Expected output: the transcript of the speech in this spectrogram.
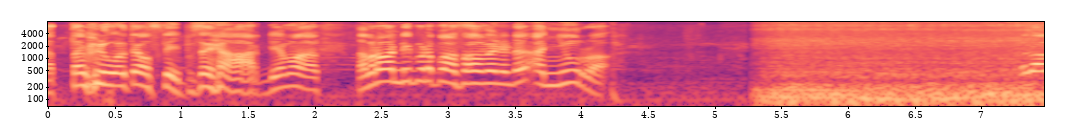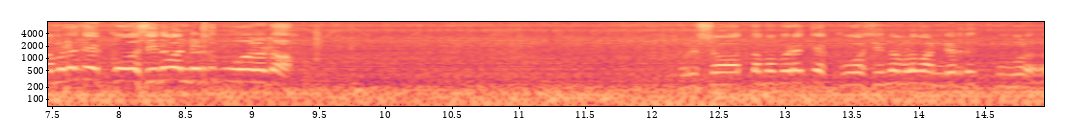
ചത്ത വീട് പോലത്തെ അവസ്ഥ ഇപ്പോൾ ആർ ഡി എം നമ്മുടെ വണ്ടി ഇവിടെ പാസ്സാകാൻ വേണ്ടിയിട്ട് അഞ്ഞൂറ് രൂപ. നമ്മൾ ചെക്ക് പോസ്റ്റിൽ നിന്ന് വണ്ടി എടുത്ത് പോവാണ് കേട്ടോ. പുരുഷോത്തമപുരം ചെക്ക് പോസ്റ്റിൽ നിന്ന് നമ്മൾ വണ്ടി എടുത്ത് പോവാണ്.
